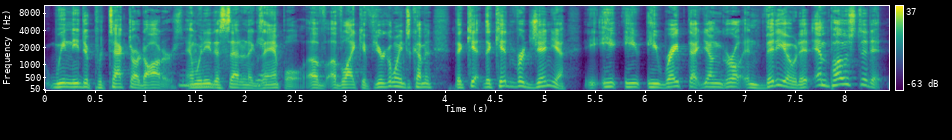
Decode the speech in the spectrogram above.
we need to protect our daughters mm-hmm. and we mm-hmm. need to set an example yeah. of, of like if you're going to come in the kid the kid in Virginia he, he he raped that young girl and videoed it and posted it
